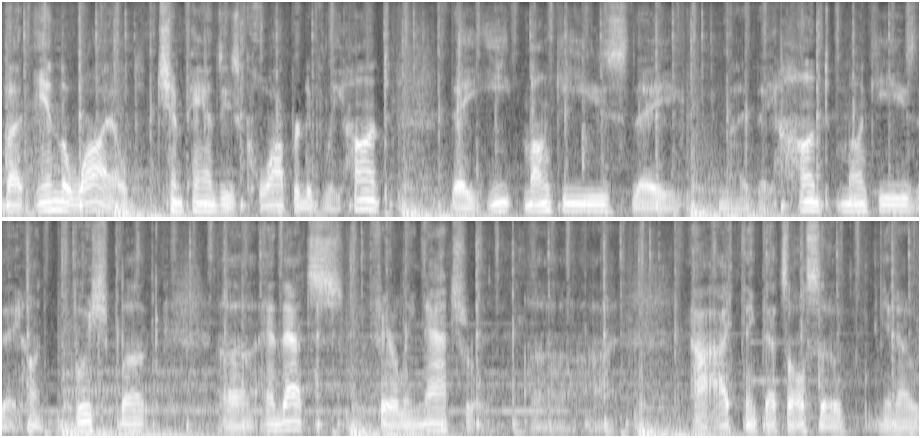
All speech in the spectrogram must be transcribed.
But in the wild, chimpanzees cooperatively hunt. They eat monkeys. They they hunt monkeys. They hunt bush buck, uh, and that's fairly natural. Uh, I, I think that's also you know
